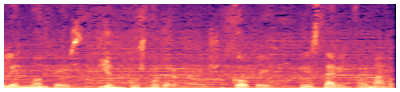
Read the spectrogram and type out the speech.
Belén Montes, Tiempos modernos. Cope, estar informado.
